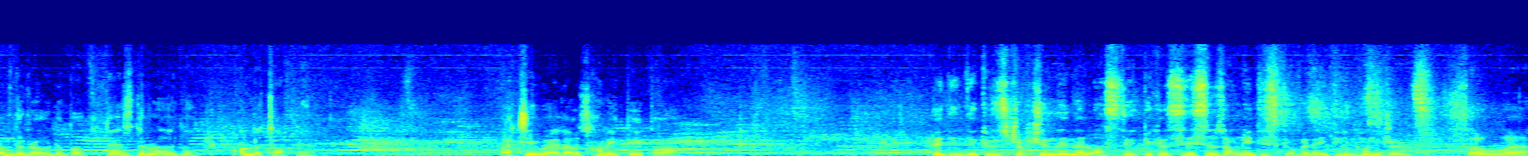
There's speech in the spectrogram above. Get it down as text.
of the road above. There's the road, look on the top here. Actually, where those honey people are. They did the construction, then they lost it because this was only discovered 1800s. So uh,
